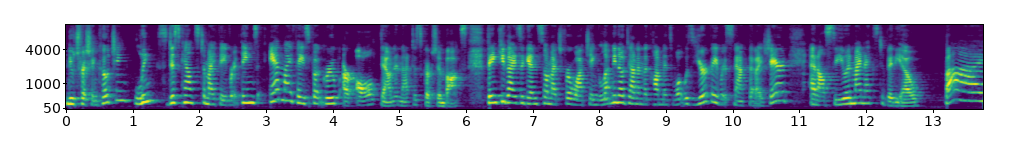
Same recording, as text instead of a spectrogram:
Nutrition coaching, links, discounts to my favorite things, and my Facebook group are all down in that description box. Thank you guys again so much for watching. Let me know down in the comments what was your favorite snack that I shared, and I'll see you in my next video. Bye!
